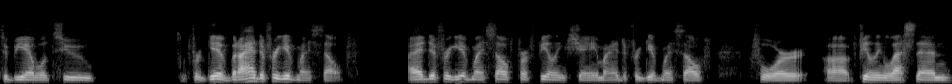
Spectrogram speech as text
to be able to forgive, but I had to forgive myself. I had to forgive myself for feeling shame. I had to forgive myself for uh, feeling less than,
